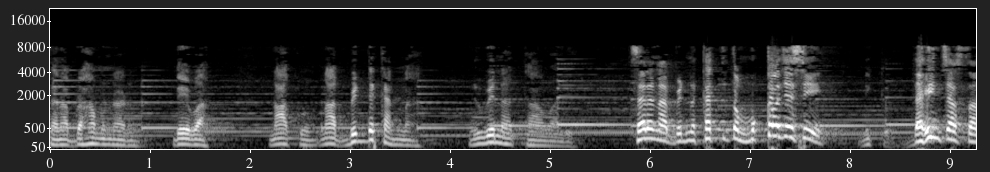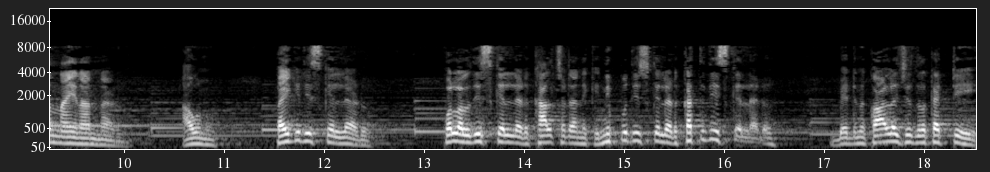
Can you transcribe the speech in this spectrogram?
కానీ అబ్రహాం ఉన్నాడు దేవా నాకు నా బిడ్డ కన్నా నువ్వే నాకు కావాలి. సరే నా బిడ్డను కత్తితో ముక్కలు చేసి నీకు దహించేస్తాను నాయన అన్నాడు. అవును పైకి తీసుకెళ్ళాడు పొలాలు తీసుకెళ్ళాడు కాల్చడానికి నిప్పు తీసుకెళ్ళాడు కత్తి తీసుకెళ్ళాడు. బిడ్డను కాళ్ళ చేతులు కట్టి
